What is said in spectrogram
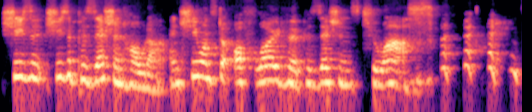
she's a, she's a possession holder and she wants to offload her possessions to us. and,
